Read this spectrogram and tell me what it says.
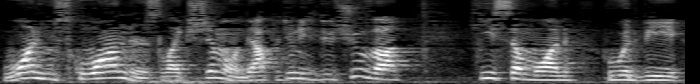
one who squanders, like Shimon, the opportunity to do tshuva, he's someone who would be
